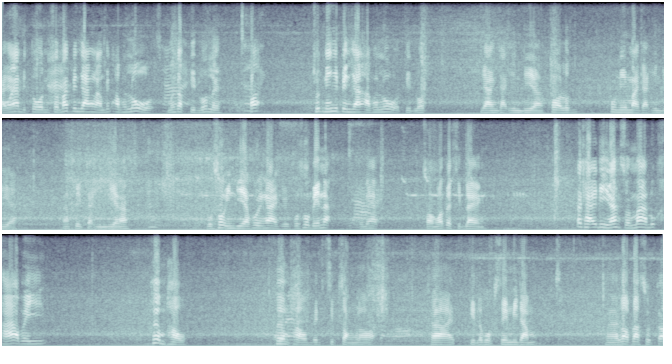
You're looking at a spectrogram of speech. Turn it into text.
ยางหน้าบิดโตนส่วนมากเป็นยางหลังเป็นอัพโลใช่เหมือนกับติดรถเลยใช่เพราะชุดนี้จะเป็นยางอัพโลติดรถยางจากอินเดียเพราะรถพวกนี้มาจากอินเดียนะผลิตจากอินเดียนะอืมฟูโซอินเดียพูดง่ายๆคือฟูโซเบนซ์อะใช่ตัวเนี้ยสองร้อยแปดสิบแรง ก็ใช้ดีนะ ส่วนมากลูกค้าเอาไป เพิ่มเผา เพิ่มเผาเป็นสิบสองล้อ สองล้อใช่ ติดระบบเซมิดัมนะรอบล่าสุดก็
